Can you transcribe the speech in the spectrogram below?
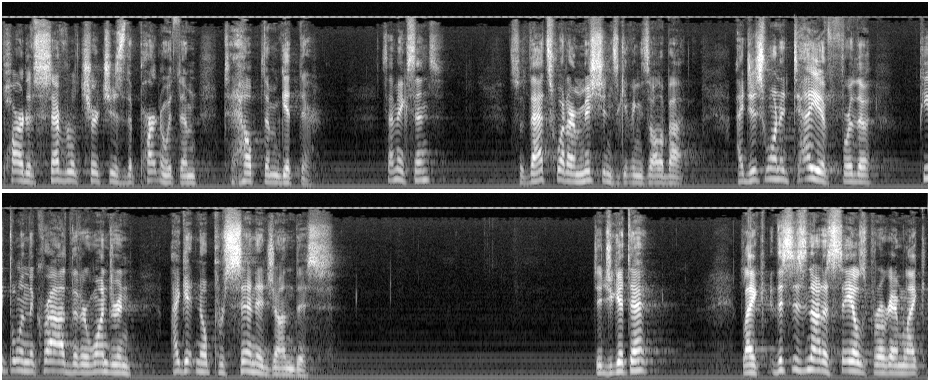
part of several churches that partner with them to help them get there. Does that make sense? So that's what our missions giving is all about. I just want to tell you for the people in the crowd that are wondering, I get no percentage on this. Did you get that? Like, this is not a sales program. Like,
